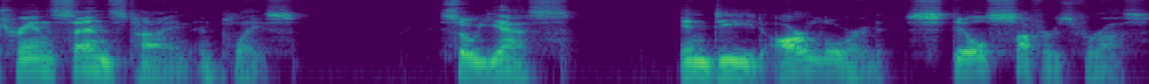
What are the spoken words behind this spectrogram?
transcends time and place. So, yes, indeed, our Lord still suffers for us.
